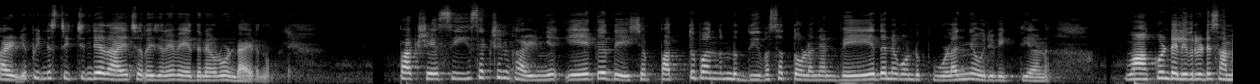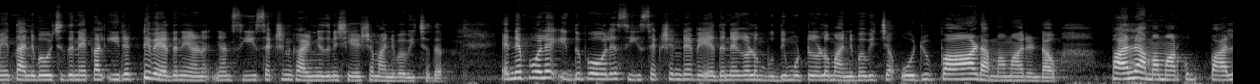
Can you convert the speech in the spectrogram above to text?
കഴിഞ്ഞു. പിന്നെ സ്റ്റിച്ചിന്റേതായ ചെറിയ ചെറിയ വേദനകളും ഉണ്ടായിരുന്നു. പക്ഷേ സി സെക്ഷൻ കഴിഞ്ഞ് ഏകദേശം പത്ത് പന്ത്രണ്ട് ദിവസത്തോളം ഞാൻ വേദന കൊണ്ട് പുളഞ്ഞ ഒരു വ്യക്തിയാണ്. വാക്കും ഡെലിവറിയുടെ സമയത്ത് അനുഭവിച്ചതിനേക്കാൾ ഇരട്ടി വേദനയാണ് ഞാൻ സി സെക്ഷൻ കഴിഞ്ഞതിന് ശേഷം അനുഭവിച്ചത്. എന്നെപ്പോലെ ഇതുപോലെ സി സെക്ഷന്റെ വേദനകളും ബുദ്ധിമുട്ടുകളും അനുഭവിച്ച ഒരുപാട് അമ്മമാരുണ്ടാവും. പല അമ്മമാർക്കും പല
